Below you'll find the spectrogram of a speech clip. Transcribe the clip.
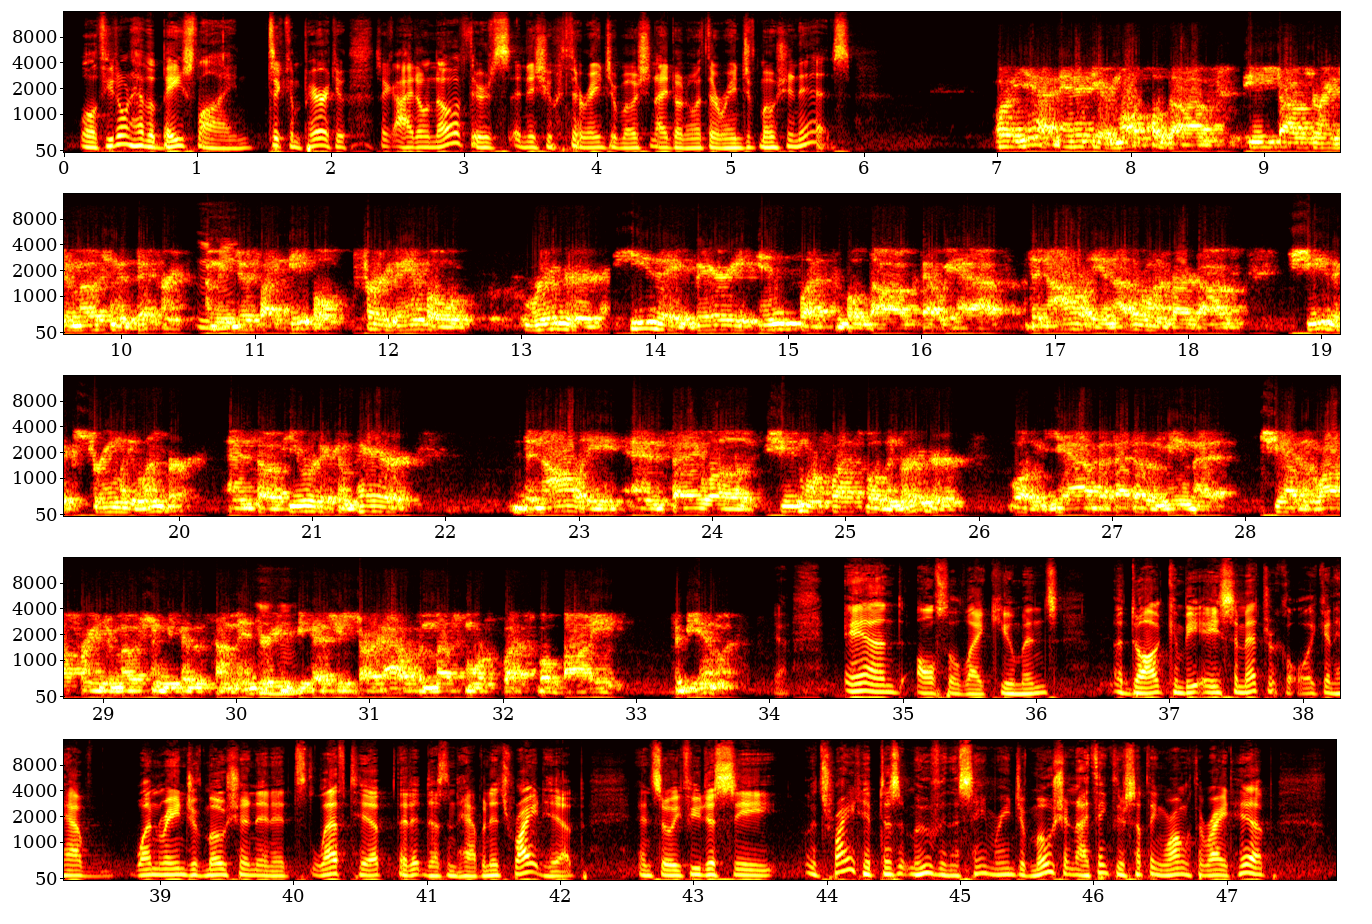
Well, if you don't have a baseline to compare it to, it's like, I don't know if there's an issue with their range of motion. I don't know what their range of motion is. Well, yeah, and if you have multiple dogs, each dog's range of motion is different. Mm-hmm. I mean, mm-hmm. just like people. For example, Ruger, he's a very inflexible dog that we have. Denali, another one of our dogs, she's extremely limber. And so if you were to compare Denali and say, well, she's more flexible than Ruger, well, yeah, but that doesn't mean that she hasn't lost range of motion because of some injury mm-hmm. because she started out with a much more flexible body to begin with. Yeah. And also, like humans, a dog can be asymmetrical. It can have one range of motion in its left hip that it doesn't have in its right hip. And so if you just see its right hip doesn't move in the same range of motion, I think there's something wrong with the right hip.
